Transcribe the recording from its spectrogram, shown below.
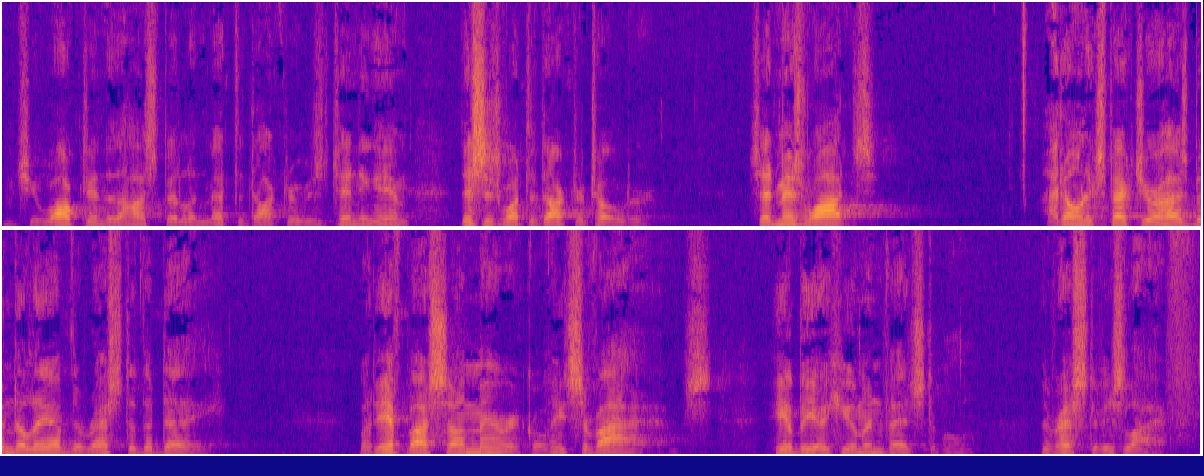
When she walked into the hospital and met the doctor who was attending him, this is what the doctor told her. Said, Ms. Watts, I don't expect your husband to live the rest of the day. But if by some miracle he survives, he'll be a human vegetable the rest of his life.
